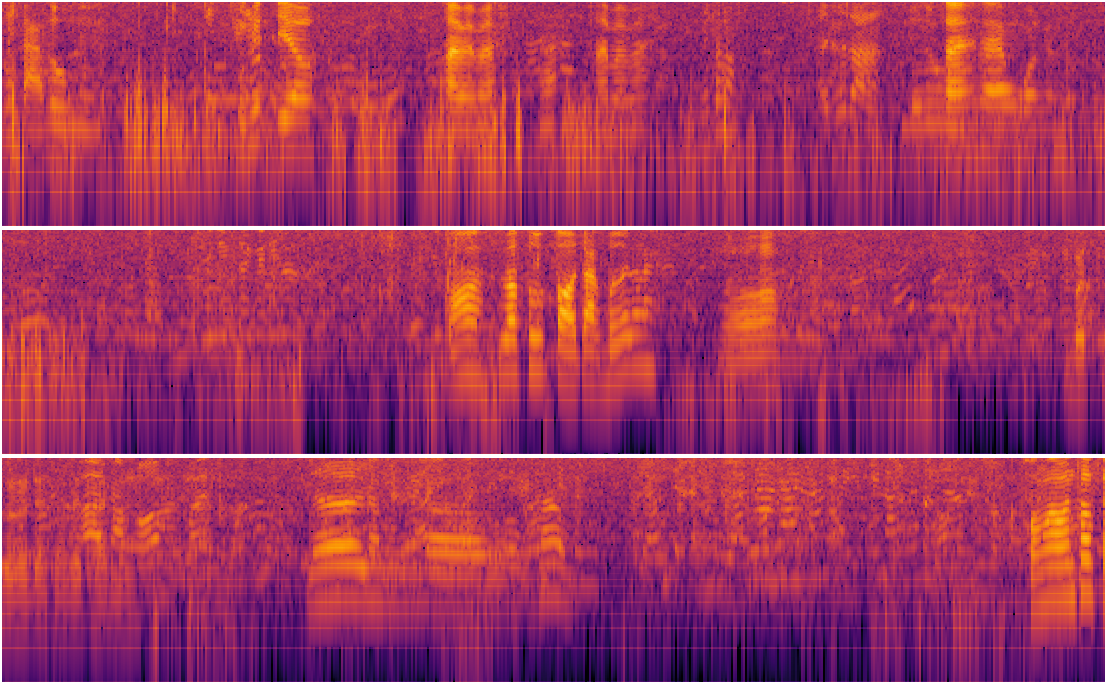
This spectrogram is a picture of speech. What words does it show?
ไม่สาซูมเลย ซูมนิดเดียว ถ่ายไปไหมฮะถ่ายไปไหมไม่ต้องถ่ายด้วยล่ะเดี๋ยวดูถ่ายถ่ายข้างบนกัน อ๋อ เราซูมต่อจากเบิร์ดได้ไหมอ๋อ เบิร์ดเธอเดี๋ยวจะไปถ่ายมันหนึ่งสองสามของเรามันถ้าแส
